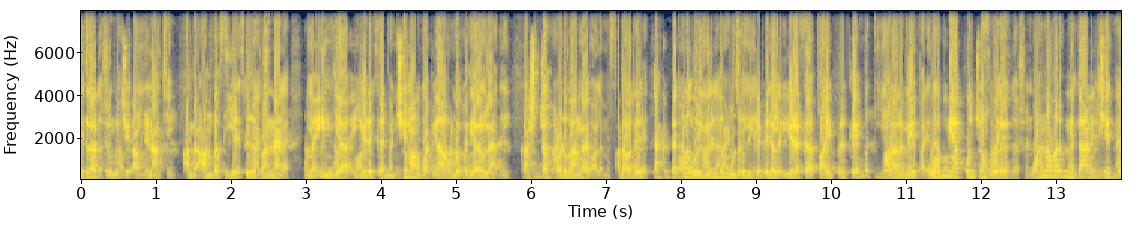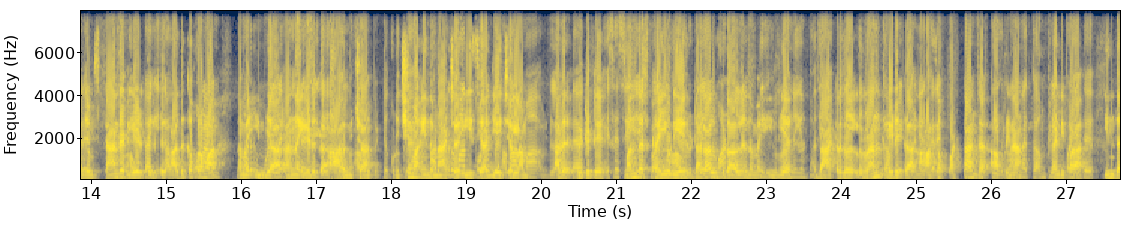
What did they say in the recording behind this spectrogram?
எதிராக திரும்பிச்சு அப்படின்னா அந்த ஐம்பத்தி எட்டு ரன்னை நம்ம இந்தியா எடுக்க நிச்சயமாக பாத்தீங்கன்னா ரொம்ப பெரிய அளவுல கஷ்டப்படுவாங்க. அதாவது டக்கு டக்குன்னு ஒரு இரண்டு மூன்று விக்கெட்டுகள் இழக்க வாய்ப்பு இருக்கு. ஆனாலுமே பொறுமையா கொஞ்சம் ஒரு ஒன் ஹவர் நிதானிச்சு கொஞ்சம் ஸ்டாண்டர்ட் எடுத்துக்கிட்டு அதுக்கப்புறமா நம்ம இந்தியா ரன்னை எடுக்க ஆரம்பிச்சா நிச்சயமா இந்த மேட்சை ஈஸியா ஜெயிச்சிடலாம். அதை விட்டுட்டு வந்த கையுடைய தடால் புடால்னு நம்ம இந்திய பேட்டர்கள் ரன் எடுக்க ஆசைப்பட்டாங்க அப்படின்னா கண்டிப்பா இந்த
